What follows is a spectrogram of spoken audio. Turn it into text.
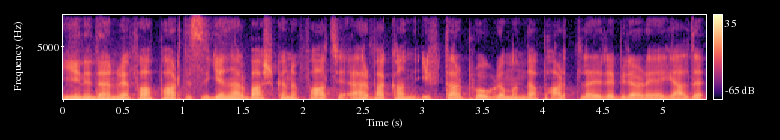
Yeniden Refah Partisi Genel Başkanı Fatih Erbakan iftar programında partilerle bir araya geldi.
